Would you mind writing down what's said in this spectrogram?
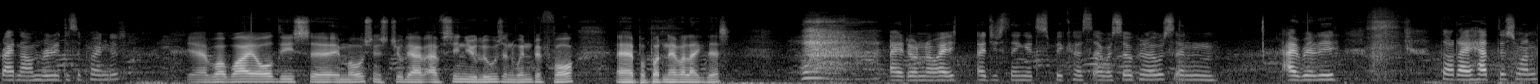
right now I'm really disappointed. Yeah, wh- why all these uh, emotions, Julia? I've, I've seen you lose and win before, uh, but but never like this. I don't know. I, I just think it's because I was so close and I really thought I had this one.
